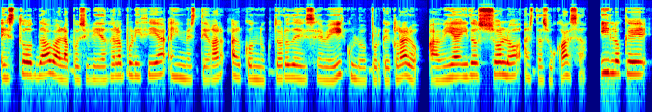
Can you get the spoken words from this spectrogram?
Esto daba la posibilidad a la policía a investigar al conductor de ese vehículo, porque claro, había ido solo hasta su casa. Y lo que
